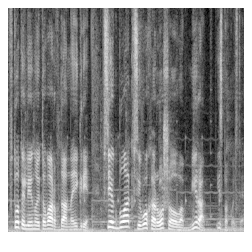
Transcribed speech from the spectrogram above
в тот или иной товар в данной игре. Всех благ, всего хорошего вам, мира и спокойствия.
